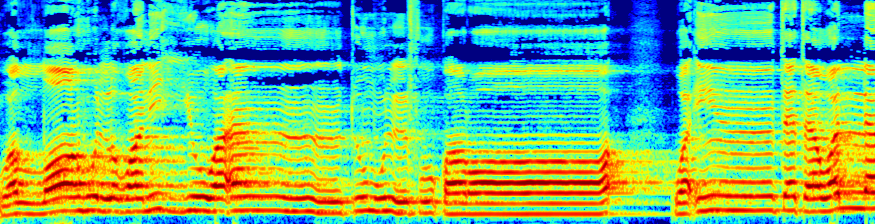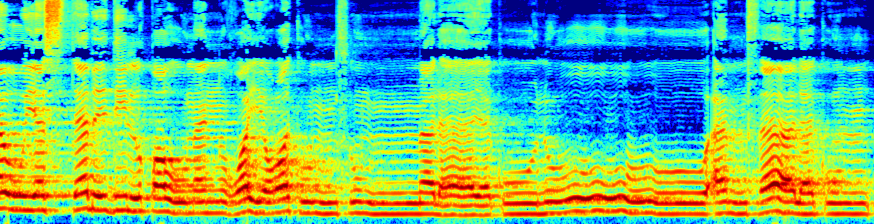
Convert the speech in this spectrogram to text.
والله الغني وأنتم الفقراء. وإن تتولوا يستبدل قوما غيركم ثم لا يكونوا أمثالكم.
